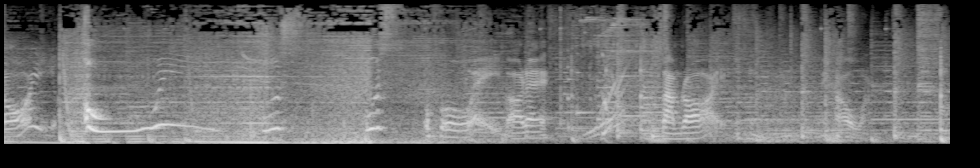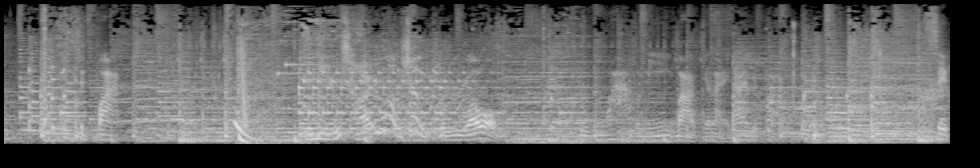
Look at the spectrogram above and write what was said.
ร้อยโอ้ยพุสพุสโอ้โหบอกเลย สามร้อยไม่เข้าอะสิบบาทหิวฉายว่างช่างดูวผมดูว่าวันนี้บาปจะไหลได้หรือเปล่าสิบ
